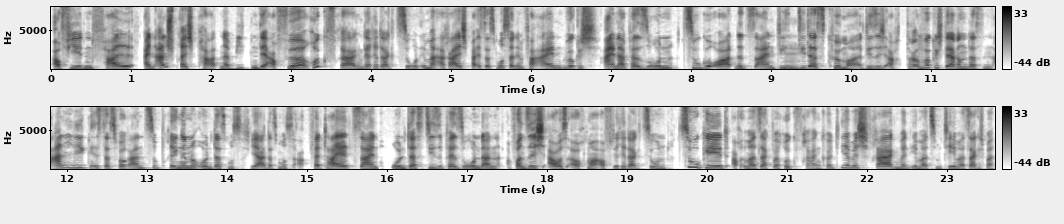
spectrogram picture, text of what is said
Auf jeden Fall einen Ansprechpartner bieten, der auch für Rückfragen der Redaktion immer erreichbar ist. Das muss dann im Verein wirklich einer Person zugeordnet sein, die, mhm. die das kümmert, die sich auch wirklich deren, dass ein Anliegen ist, das voranzubringen und das muss, ja, das muss verteilt sein und dass diese Person dann von sich aus auch mal auf die Redaktion zugeht, auch immer sagt, bei Rückfragen könnt ihr mich fragen, wenn ihr mal zum Thema, sag ich mal,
